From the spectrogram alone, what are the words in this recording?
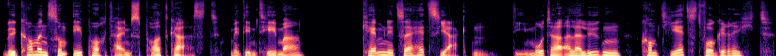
Willkommen zum Epoch Times Podcast mit dem Thema Chemnitzer Hetzjagden. Die Mutter aller Lügen kommt jetzt vor Gericht.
